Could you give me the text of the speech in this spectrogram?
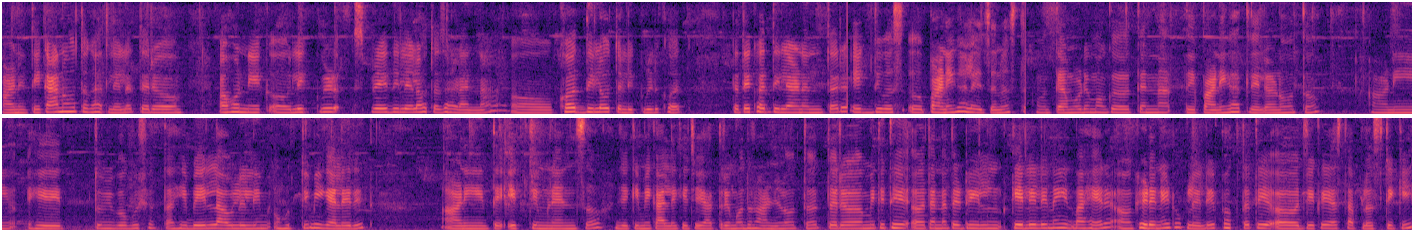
आणि ते का नव्हतं घातलेलं? तर अहोनी एक लिक्विड स्प्रे दिलेला होता झाडांना. खत दिलं होतं लिक्विड खत. तर ते खत दिल्यानंतर एक दिवस पाणी घालायचं नसतं. त्यामुळे मग त्यांना ते पाणी घातलेलं नव्हतं. आणि हे तुम्ही बघू शकता ही बेल लावलेली होती मी गॅलरीत आणि ते एक चिमण्यांचं जे की मी कालिकेच्या यात्रेमधून आणलं होतं. तर मी तिथे त्यांना ते ड्रिल केलेले नाही बाहेर खेडे खिडे नाही ठोकलेले. फक्त ते जे काही असतं आपलं स्टिकी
